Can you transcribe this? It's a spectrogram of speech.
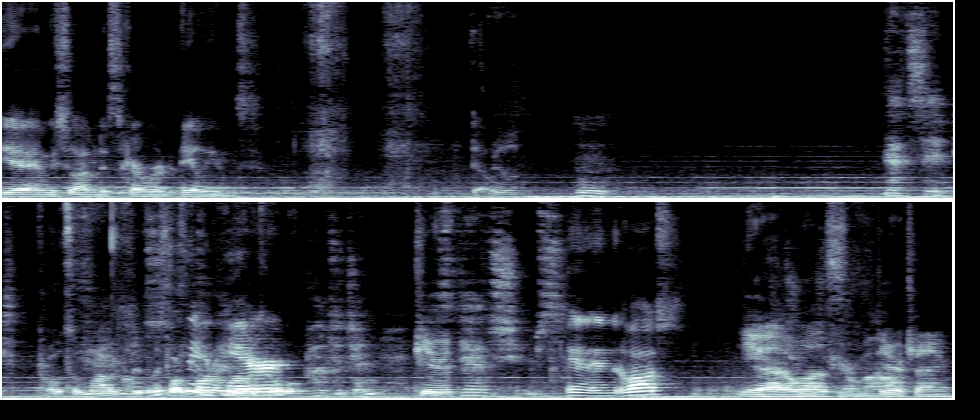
yeah, and we still haven't discovered aliens. Dope. Mm. That's it. Proto molecule. What's his name, Pierre? Protogen. Pierre. His third ships. And and Lost? Yeah, it was Pierre Mao. Pierre Chang.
